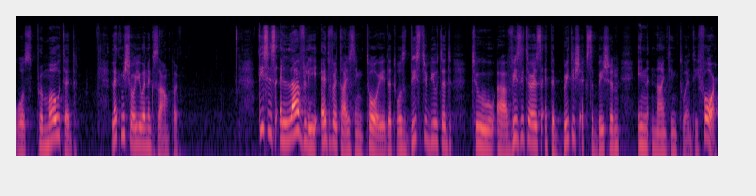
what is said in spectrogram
was promoted. Let me show you an example. This is a lovely advertising toy that was distributed to uh, visitors at the British exhibition in 1924.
